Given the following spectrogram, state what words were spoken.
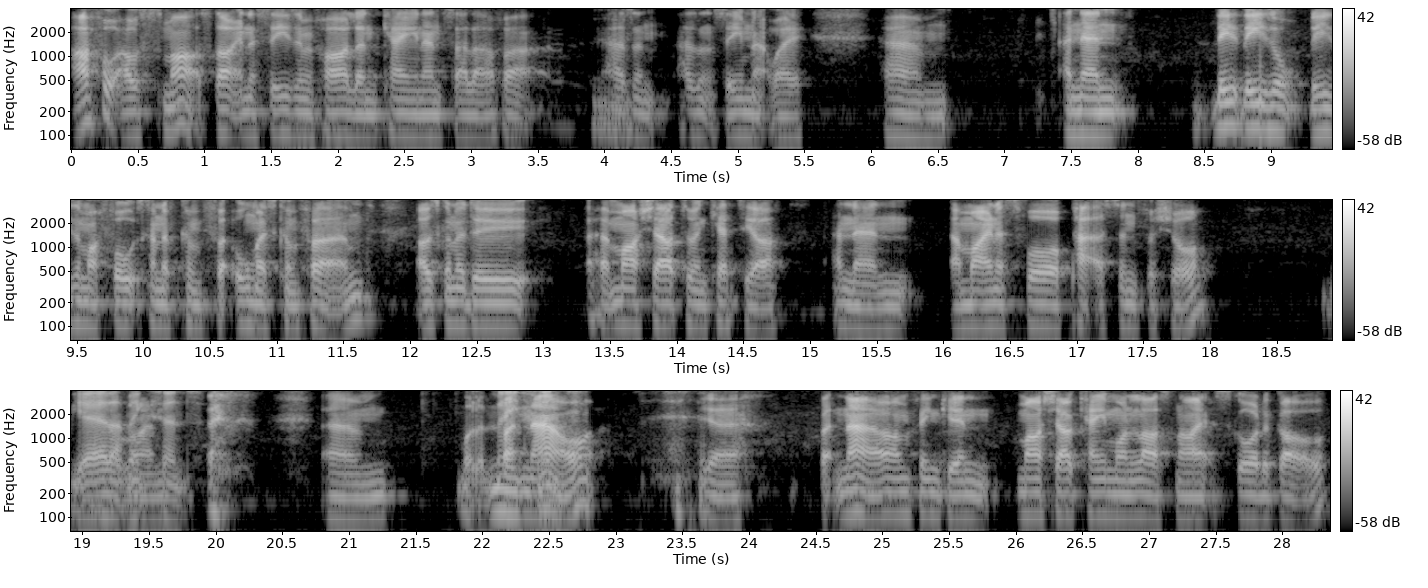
I thought I was smart starting the season with Haaland, Kane, and Salah, but it mm. hasn't hasn't seemed that way. Um, and then these, these are these are my thoughts, kind of conf- almost confirmed. I was going to do uh, Martial to Nketiah, and then a minus four Patterson for sure. Yeah, that makes sense. um, well, it makes sense. but now, yeah, but now I'm thinking Martial came on last night, scored a goal.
